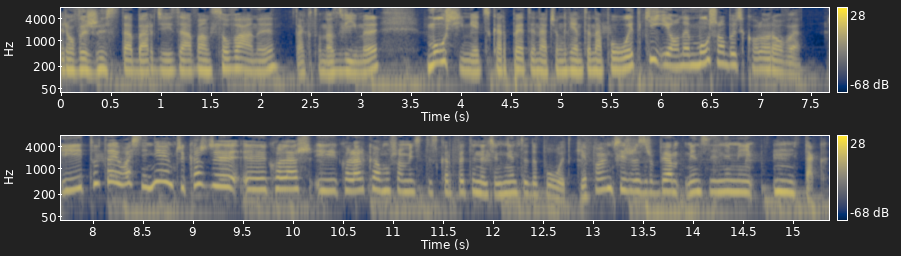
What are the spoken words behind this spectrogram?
y, rowerzysta bardziej zaawansowany, tak to nazwijmy, musi mieć skarpety naciągnięte na półłytki i one muszą być kolorowe? I tutaj właśnie nie wiem, czy każdy y, kolarz i kolarka muszą mieć te skarpety naciągnięte do półłytki. Ja powiem ci, że zrobiłam między innymi tak,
